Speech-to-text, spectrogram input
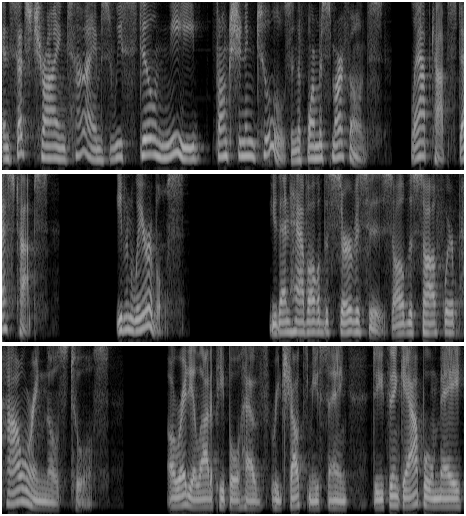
In such trying times, we still need functioning tools in the form of smartphones, laptops, desktops, even wearables. You then have all of the services, all of the software powering those tools. Already, a lot of people have reached out to me saying, Do you think Apple may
